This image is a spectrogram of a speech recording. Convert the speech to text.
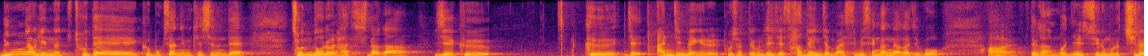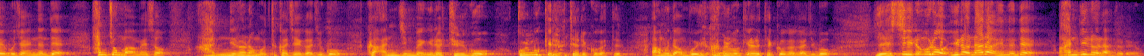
능력 있는 초대 그 목사님이 계시는데 전도를 하시다가 이제 그그 이제 안진뱅이를 보셨대요. 근데 이제 사도행전 말씀이 생각나가지고 아 내가 한번 예수 이름으로 치료해보자 했는데 한쪽 마음에서 안 일어나면 어떡하지 해가지고 그 안진뱅이를 들고 골목길로 데릴 것 같아요. 아무도 안 보이는 골목길로 데리고 가가지고 예수 이름으로 일어나라 했는데 안 일어나더래요.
